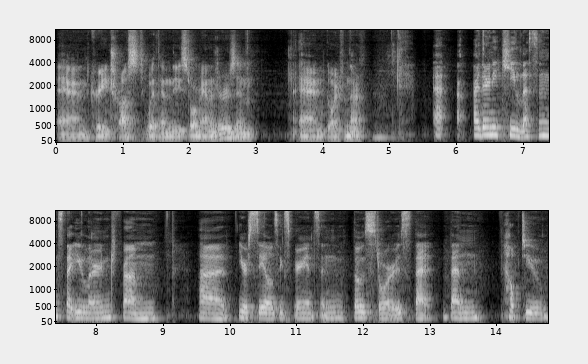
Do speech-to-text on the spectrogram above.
and creating trust within these store managers and and going from there. Uh, are there any key lessons that you learned from uh, your sales experience in those stores that then helped you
